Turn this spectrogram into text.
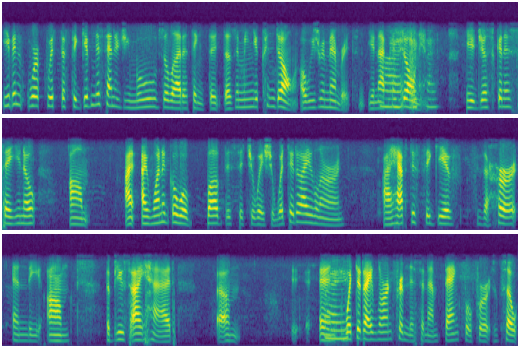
Even work with the forgiveness energy moves a lot of things. That doesn't mean you condone. Always remember, it's you're not Right, condoning. Okay. You're just going to say, you know, um, I I want to go above this situation. What did I learn? I have to forgive the hurt and the um, abuse I had. Um, and Right. what did I learn from this? And I'm thankful for it. So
